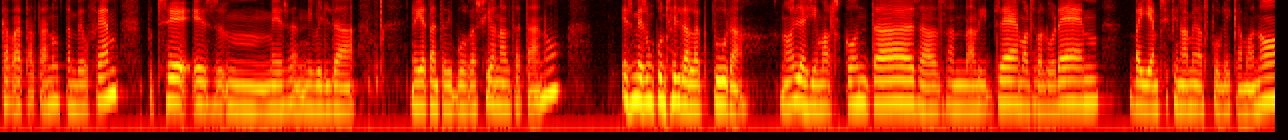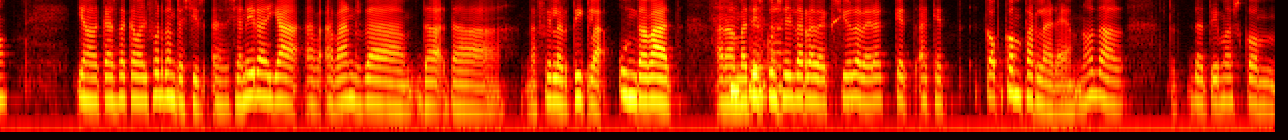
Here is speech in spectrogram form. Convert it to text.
Que a Tatano també ho fem, potser és més a nivell de... no hi ha tanta divulgació en el Tatano, és més un consell de lectura, no? llegim els contes, els analitzem, els valorem, veiem si finalment els publiquem o no. I en el cas de Cavallfort, doncs així, es genera ja, abans de, de, de, de fer l'article, un debat en el mateix Consell de Redacció de veure aquest, aquest, com, com parlarem no? Del, de, de temes com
